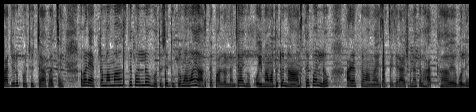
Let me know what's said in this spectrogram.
কাজেরও প্রচুর চাপ আছে। আবার একটা মামা আসতে পারলেও হতো, সে দুটো মামাই আসতে পারল না। যাই হোক, ওই মামা দুটো না আসতে পারলেও আর একটা মামা এসেছে যে রায়সোনাকে ভাত খাওয়াবে বলে।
